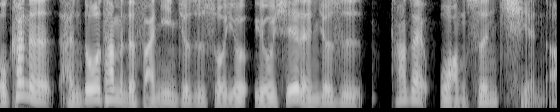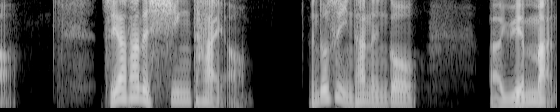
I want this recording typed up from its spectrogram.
我看了很多他们的反应，就是说有有些人就是他在往生前啊，只要他的心态啊，很多事情他能够啊圆满，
